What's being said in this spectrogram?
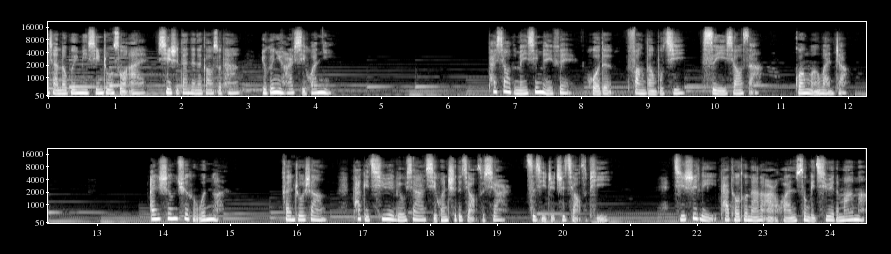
想到闺蜜心中所爱，信誓旦旦地告诉她。有个女孩喜欢你，她笑得没心没肺，活得放荡不羁，肆意潇洒，光芒万丈。安生却很温暖，饭桌上，他给七月留下喜欢吃的饺子馅儿，自己只吃饺子皮。集市里，他偷偷拿了耳环送给七月的妈妈。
